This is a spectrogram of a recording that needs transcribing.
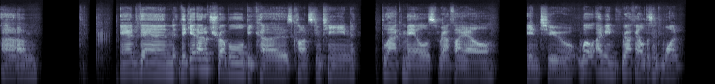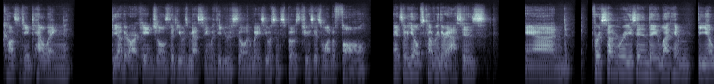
Um, and then they get out of trouble because Constantine blackmails Raphael into well, I mean, Raphael doesn't want Constantine telling the other archangels that he was messing with Yggdrasil in ways he wasn't supposed to. He doesn't want to fall, and so he helps cover their asses. And for some reason, they let him be. A...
